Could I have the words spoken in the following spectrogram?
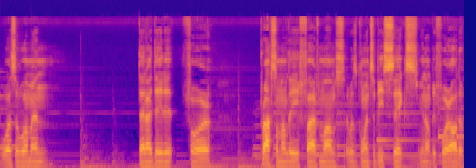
was a woman that I dated for approximately five months. It was going to be six, you know, before all the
